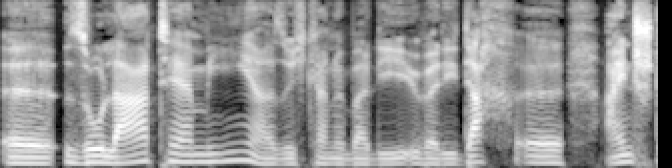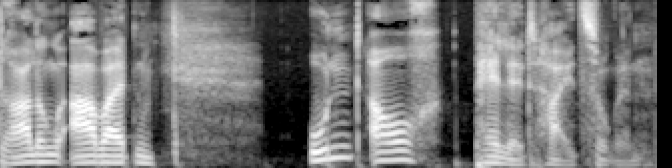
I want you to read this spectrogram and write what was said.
äh, Solarthermie, also ich kann über die, über die Dacheinstrahlung äh, arbeiten und auch Pelletheizungen.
